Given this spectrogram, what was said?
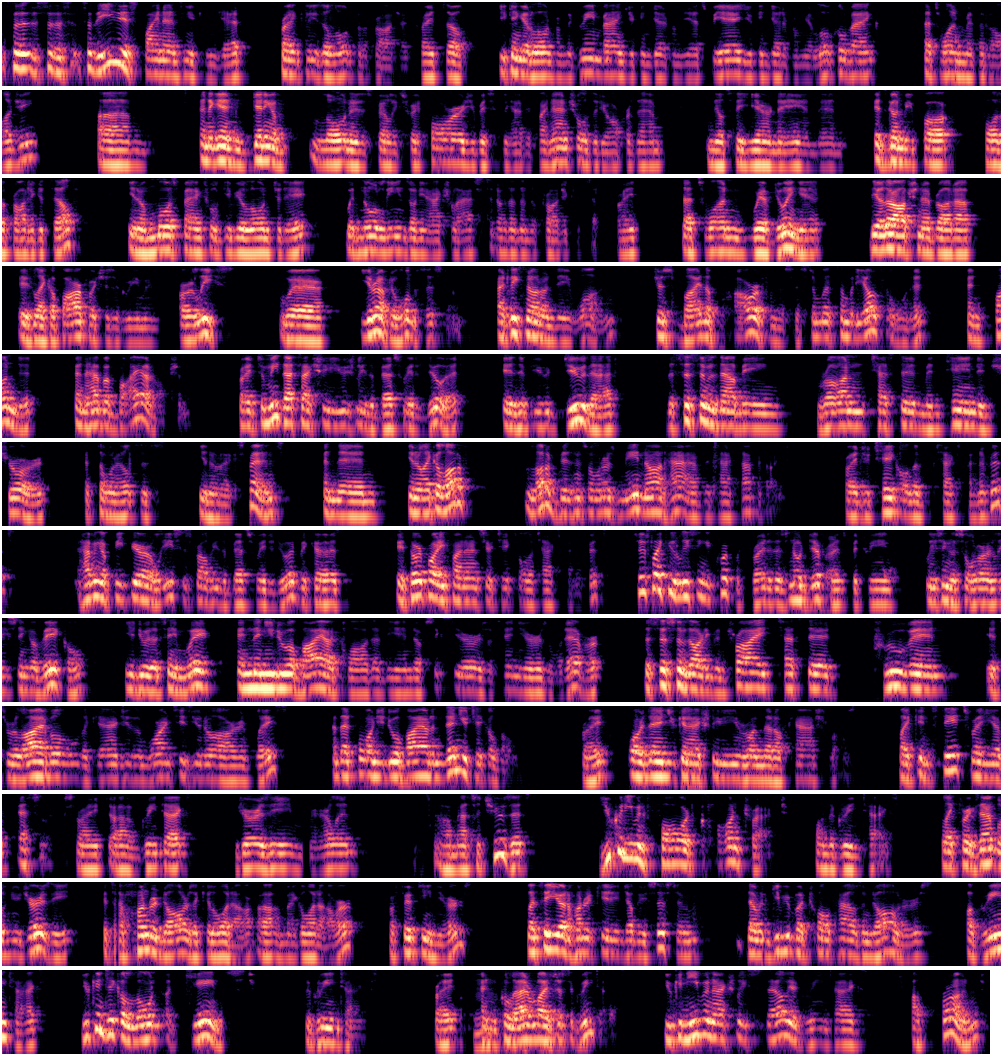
So, so, the, so the easiest financing you can get, frankly, is a loan for the project, right? So you can get a loan from the Green Bank, you can get it from the SBA, you can get it from your local bank. That's one methodology. Um, and again, getting a loan is fairly straightforward. You basically have your financials that you offer them, and they'll say yeah or nay, and then it's going to be for, for the project itself. You know, most banks will give you a loan today with no liens on your actual asset other than the project itself, right? That's one way of doing it. The other option I brought up is like a power purchase agreement or a lease, where you don't have to own the system, at least not on day one. Just buy the power from the system, let somebody else own it and fund it and have a buyout option, right? To me, that's actually usually the best way to do it is if you do that, the system is now being run, tested, maintained, insured at someone else's, you know, expense and then, you know, like a lot of a lot of business owners may not have the tax appetite, right, to take all the tax benefits. Having a PPA lease is probably the best way to do it because a third-party financier takes all the tax benefits, just like you're leasing equipment, right? There's no difference right. between leasing a solar and leasing a vehicle. You do it the same way, and then you do a buyout clause at the end of six years or ten years or whatever. The system's already been tried, tested, proven. It's reliable. The guarantees and warranties you know are in place at that point, you do a buyout and then you take a loan, right? Or then you can actually run that off cash flows. Like in states where you have SRECs, right? Uh, green tags, Jersey, Maryland, Massachusetts, you could even forward contract on the green tags. Like for example, New Jersey, it's $100 a kilowatt hour, uh, megawatt hour for 15 years. Let's say you had a 100 kW system that would give you about $12,000 of green tags. You can take a loan against the green tags, right? Mm-hmm. And collateralize just the green tags. You can even actually sell your green tags up front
